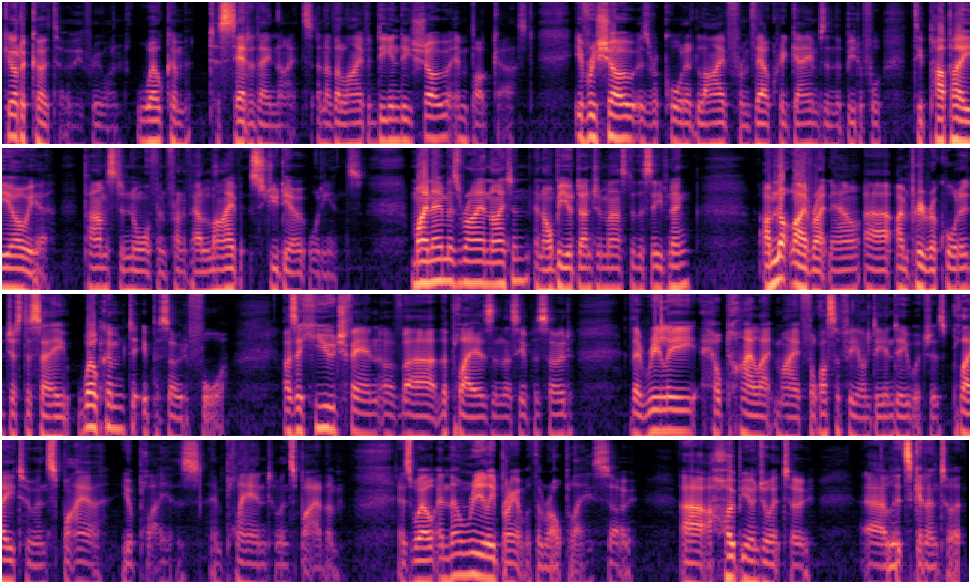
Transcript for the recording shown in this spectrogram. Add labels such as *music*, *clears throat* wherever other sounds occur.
Kia ora koutou, everyone. Welcome to Saturday Nights, another live D&D show and podcast. Every show is recorded live from Valkyrie Games in the beautiful Te Papaioea, Palmerston North, in front of our live studio audience. My name is Ryan Knighton, and I'll be your Dungeon Master this evening. I'm not live right now, uh, I'm pre-recorded just to say welcome to episode 4. I was a huge fan of uh, the players in this episode. They really helped highlight my philosophy on D&D, which is play to inspire your players and plan to inspire them as well. And they'll really bring it with the role play. So uh, I hope you enjoy it too. Uh, let's get into it.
